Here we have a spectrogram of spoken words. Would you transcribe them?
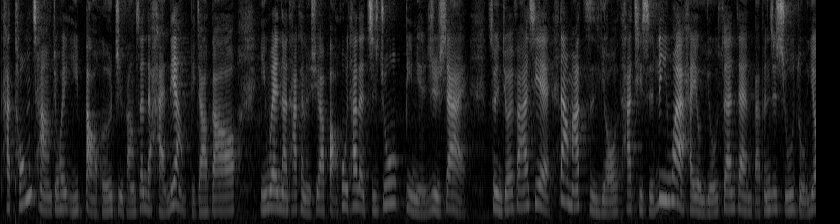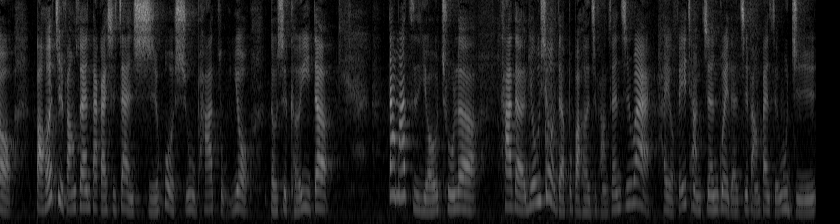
它通常就会以饱和脂肪酸的含量比较高，因为呢，它可能需要保护它的植株，避免日晒，所以你就会发现大麻籽油它其实另外还有油酸占百分之十五左右。饱和脂肪酸大概是占十或十五趴左右，都是可以的。大麻籽油除了它的优秀的不饱和脂肪酸之外，还有非常珍贵的脂肪伴随物质。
